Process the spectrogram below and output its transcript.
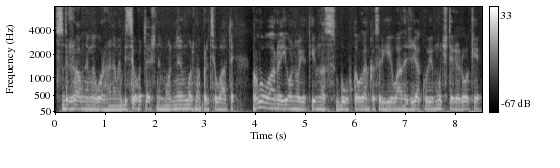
з державними органами. Без цього теж не можна, не можна працювати. Голова району, який в нас був Коваленко Сергій Іванович, дякую йому 4 роки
